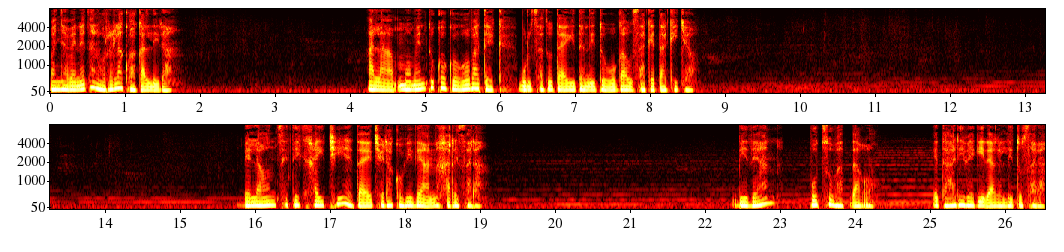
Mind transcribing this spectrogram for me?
Baina benetan horrelakoak aldira. Ala, momentuko gogo batek bultzatuta egiten ditugu gauzak eta kito. Bela ontzitik jaitsi eta etxerako bidean jarri zara. Bidean putzu bat dago eta ari begira gelditu zara.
